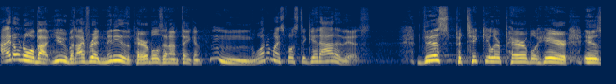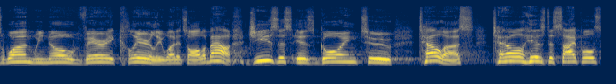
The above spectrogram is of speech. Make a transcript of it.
I don't know about you, but I've read many of the parables and I'm thinking, hmm, what am I supposed to get out of this? This particular parable here is one we know very clearly what it's all about. Jesus is going to tell us, tell his disciples,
